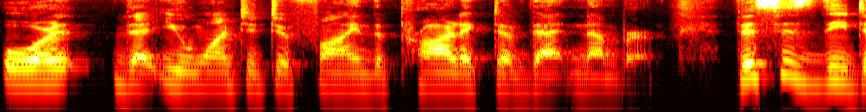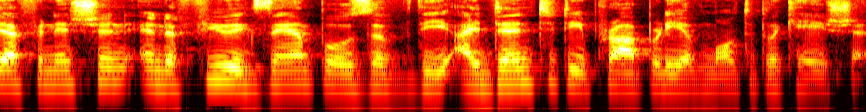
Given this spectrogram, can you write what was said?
or that you wanted to find the product of that number. This is the definition and a few examples of the identity property of multiplication.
